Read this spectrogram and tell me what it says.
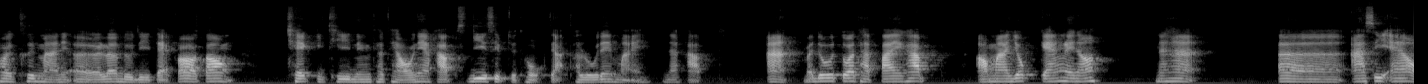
ค่อยขึ้นมาเนี่ยเออเริ่มดูดี แต่ก็ต้องเช็คอีกทีหนึ่งแถวๆเนี่ยครับ 20.6 จะทะลุได้ไหมนะครับอะมาดูตัวถัดไปครับ เอามายกแก๊งเลยเนาะนะฮะเอ่อ RCL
